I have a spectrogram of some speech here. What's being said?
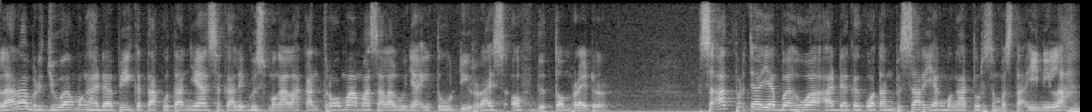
Lara berjuang menghadapi ketakutannya sekaligus mengalahkan trauma masa lalunya itu di Rise of the Tomb Raider. Saat percaya bahwa ada kekuatan besar yang mengatur semesta inilah,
